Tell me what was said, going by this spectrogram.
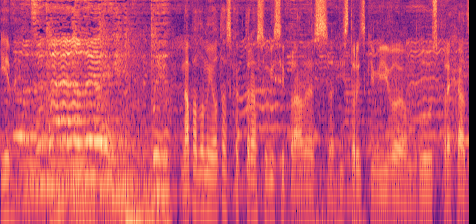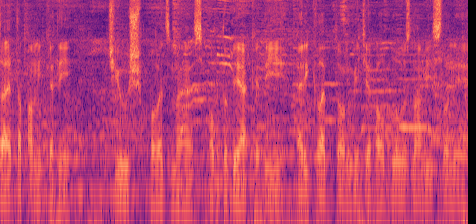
jimi. Napadla mi otázka, ktorá súvisí práve s historickým vývojom. Blues prechádza etapami, kedy či už povedzme z obdobia, kedy Eric Clapton vytiahol blues na výslnie,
